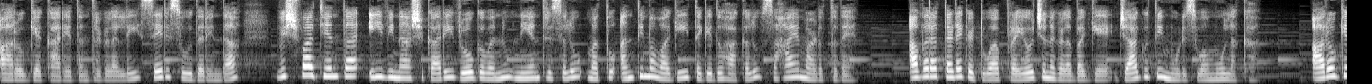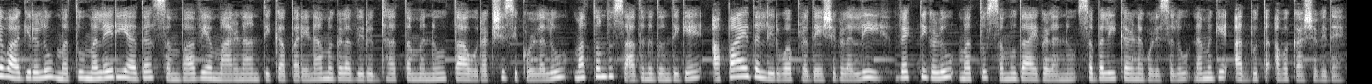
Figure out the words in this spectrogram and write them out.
ಆರೋಗ್ಯ ಕಾರ್ಯತಂತ್ರಗಳಲ್ಲಿ ಸೇರಿಸುವುದರಿಂದ ವಿಶ್ವಾದ್ಯಂತ ಈ ವಿನಾಶಕಾರಿ ರೋಗವನ್ನು ನಿಯಂತ್ರಿಸಲು ಮತ್ತು ಅಂತಿಮವಾಗಿ ತೆಗೆದುಹಾಕಲು ಸಹಾಯ ಮಾಡುತ್ತದೆ. ಅವರ ತಡೆಗಟ್ಟುವ ಪ್ರಯೋಜನಗಳ ಬಗ್ಗೆ ಜಾಗೃತಿ ಮೂಡಿಸುವ ಮೂಲಕ. ಆರೋಗ್ಯವಾಗಿರಲು ಮತ್ತು ಮಲೇರಿಯಾದ ಸಂಭಾವ್ಯ ಮಾರಣಾಂತಿಕ ಪರಿಣಾಮಗಳ ವಿರುದ್ಧ ತಮ್ಮನ್ನು ತಾವು ರಕ್ಷಿಸಿಕೊಳ್ಳಲು ಮತ್ತೊಂದು ಸಾಧನದೊಂದಿಗೆ ಅಪಾಯದಲ್ಲಿರುವ ಪ್ರದೇಶಗಳಲ್ಲಿ ವ್ಯಕ್ತಿಗಳು ಮತ್ತು ಸಮುದಾಯಗಳನ್ನು ಸಬಲೀಕರಣಗೊಳಿಸಲು ನಮಗೆ ಅದ್ಭುತ ಅವಕಾಶವಿದೆ.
